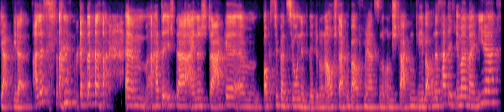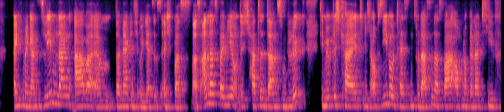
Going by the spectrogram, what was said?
ja, wieder alles, ähm, hatte ich da eine starke ähm, Obstipation entwickelt und auch starke Bauchschmerzen und starken Kleber. Und das hatte ich immer mal wieder, eigentlich mein ganzes Leben lang, aber ähm, da merke ich, oh, jetzt ist echt was, was anders bei mir. Und ich hatte dann zum Glück die Möglichkeit, mich auf SIBO testen zu lassen. Das war auch noch relativ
